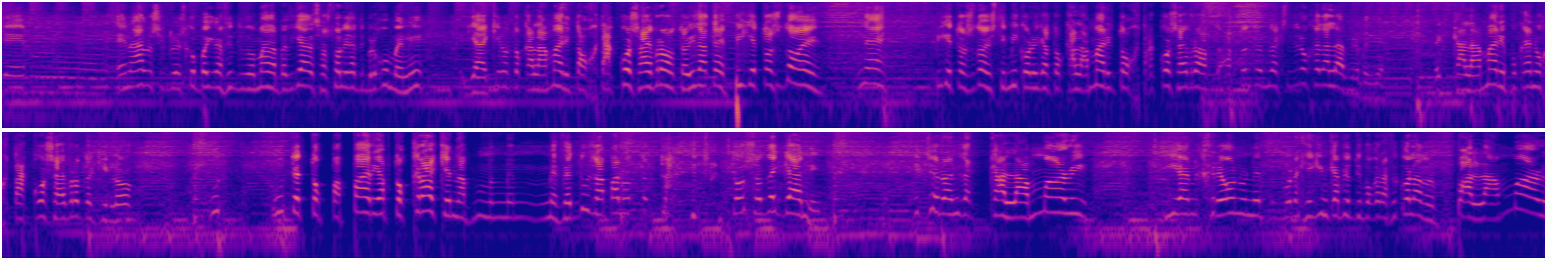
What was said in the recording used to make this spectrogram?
Και μ, ένα άλλο συγκλονιστικό που έγινε αυτή τη βδομάδα, παιδιά, σας το έλεγα την προηγούμενη, για εκείνο το καλαμάρι, τα 800 ευρώ. Το είδατε, πήγε το ΣΔΟΕ. Ναι, πήγε το ΣΔΟΕ στη Μύκονο για το καλαμάρι το 800 ευρώ. Αυτό, αυτό το μεταξύ δεν έχω καταλάβει, ρε παιδιά. Ε, καλαμάρι που κάνει 800 ευρώ το κιλό, ούτε, ούτε το παπάρι από το κράκενα με, με, με βεντούζα πάνω το- το- τόσο δεν κάνει. Δεν ξέρω αν ήταν καλαμάρι ή αν χρεώνουν. Μπορεί να έχει γίνει κάποιο τυπογραφικό λάθος. Παλαμάρι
